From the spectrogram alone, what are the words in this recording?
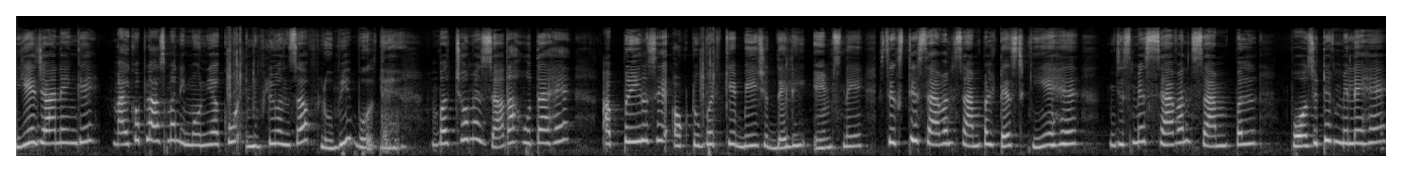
ये जानेंगे। माइकोप्लाज्मा निमोनिया को इन्फ्लुएंजा फ्लू भी बोलते हैं। बच्चों में ज़्यादा होता है। अप्रैल से अक्टूबर के बीच दिल्ली एम्स ने 67 सैंपल टेस्ट किए हैं, जिसमें सेवन सैंपल पॉजिटिव मिले हैं।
